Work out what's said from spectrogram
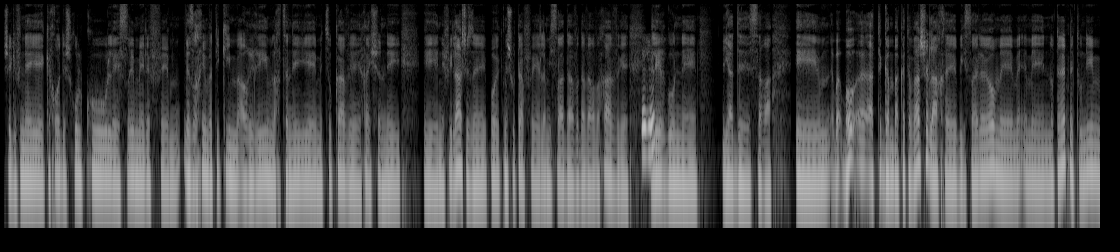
שלפני כחודש חולקו ל-20 אלף אזרחים ותיקים עריריים, לחצני מצוקה וחיישני נפילה, שזה פרויקט משותף למשרד העבודה והרווחה ולארגון יד שרה. בוא, את גם בכתבה שלך בישראל היום נותנת נתונים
